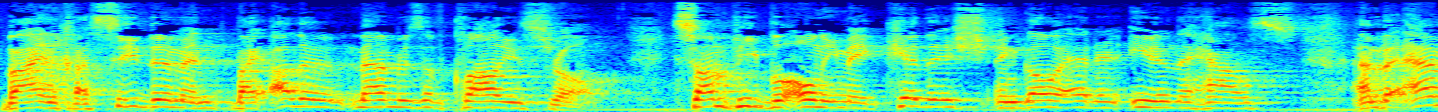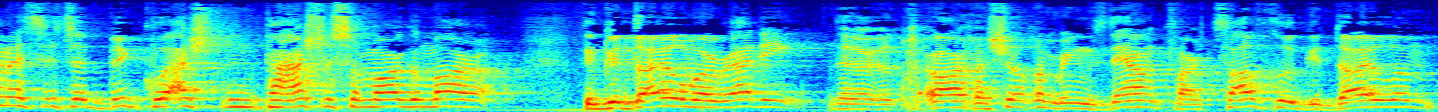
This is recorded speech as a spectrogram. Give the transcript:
by Chasidim and by other members of Klal Yisrael. Some people only make kiddush and go ahead and eat in the house. And by Emes, it's a big question, Pasha Samar Gemara. The Gedolim already, the Aruch HaShulchan brings down, Kvar Tzalchu Gedolim,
